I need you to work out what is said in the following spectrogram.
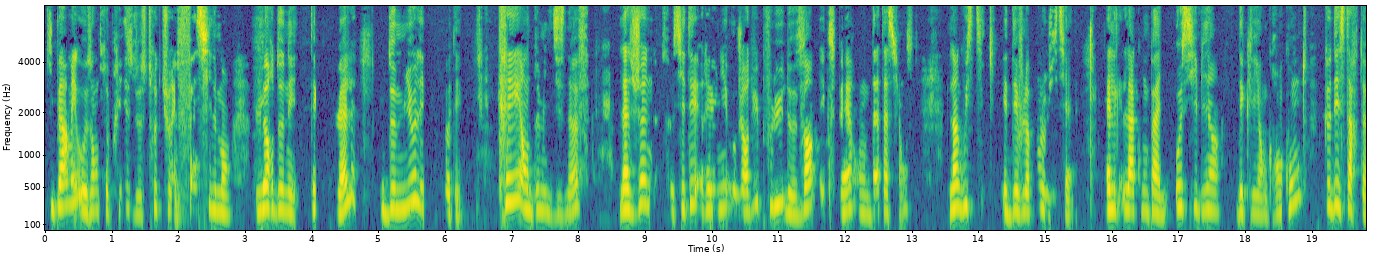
qui permet aux entreprises de structurer facilement leurs données textuelles et de mieux les exploiter. Créée en 2019, la jeune société réunit aujourd'hui plus de 20 experts en data science, linguistique et développement logiciel. Elle l'accompagne aussi bien des clients grands comptes que des startups.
